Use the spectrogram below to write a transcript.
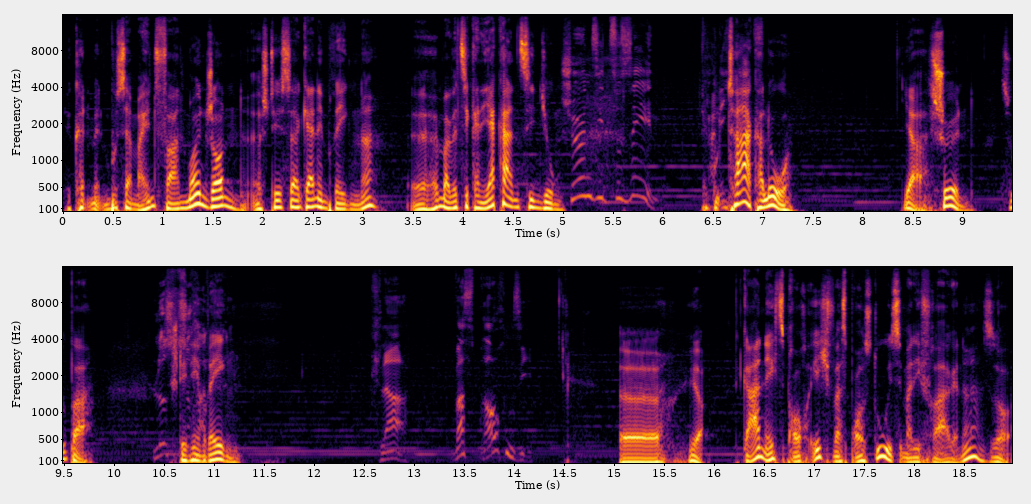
Wir könnten mit dem Bus ja mal hinfahren. Moin, John. Äh, stehst du ja gerne im Regen, ne? Äh, hör mal, willst du keine Jacke anziehen, Jung? Schön, Sie zu sehen. Ja, guten Tag, hallo. Ja, schön. Super. Lust Steht hier im Regen. Klar. Was brauchen Sie? Äh, ja. Gar nichts brauche ich. Was brauchst du, ist immer die Frage, ne? So.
